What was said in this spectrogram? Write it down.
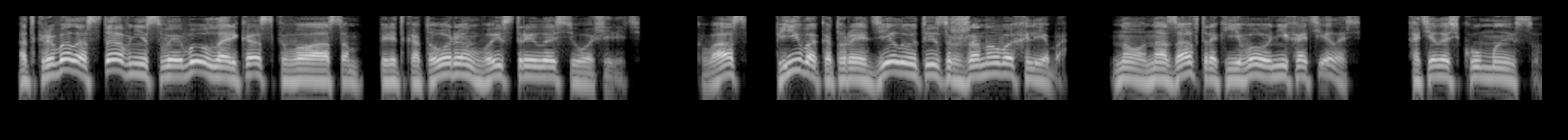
открывала ставни своего ларька с квасом, перед которым выстроилась очередь. Квас — пиво, которое делают из ржаного хлеба. Но на завтрак его не хотелось. Хотелось кумысу.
